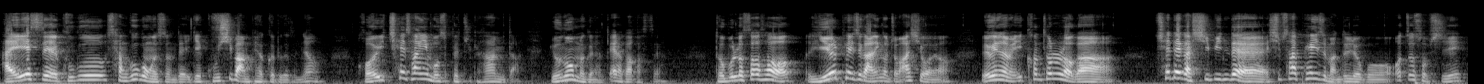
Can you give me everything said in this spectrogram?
ISL 99390을 썼는데 이게 90A급이거든요. 거의 최상위 모스펫 중에 하나입니다. 요 놈을 그냥 때려 박았어요 doubler 써서 real phase가 아닌 건 좀 아쉬워요. 왜냐면 이 컨트롤러가 최대가 10인데 14 phase 만들려고 어쩔 수 없이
